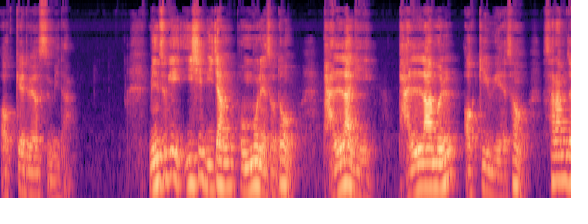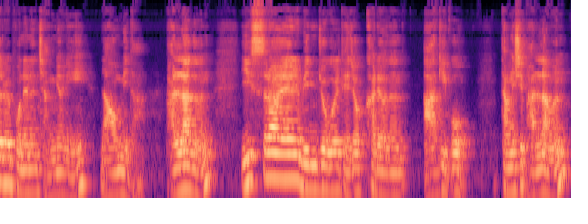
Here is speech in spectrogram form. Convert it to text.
얻게 되었습니다. 민수기 22장 본문에서도 발락이 발람을 얻기 위해서 사람들을 보내는 장면이 나옵니다. 발락은 이스라엘 민족을 대적하려는 악이고 당시 발람은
